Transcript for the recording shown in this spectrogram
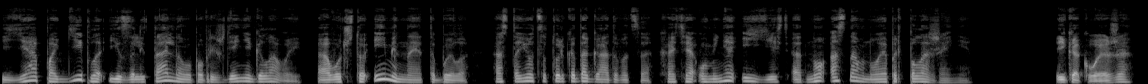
я погибла из-за летального повреждения головы. А вот что именно это было, остается только догадываться, хотя у меня и есть одно основное предположение. «И какое же?»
